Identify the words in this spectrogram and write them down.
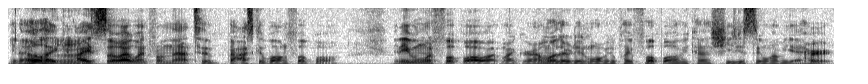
You know, like Mhm. I so I went from that to basketball and football. And even with football, my my grandmother didn't want me to play football because she just didn't want me to get hurt.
